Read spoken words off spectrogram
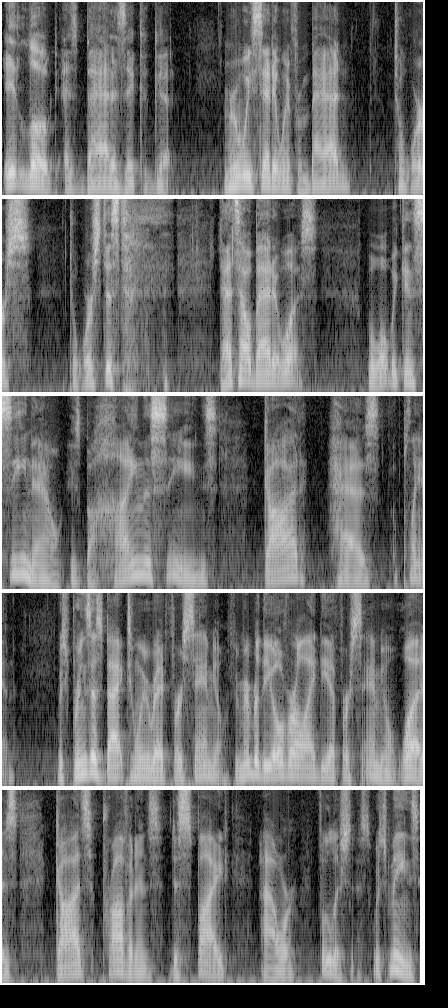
it looked as bad as it could get. Remember, we said it went from bad to worse to worstest? That's how bad it was. But what we can see now is behind the scenes, God has a plan. Which brings us back to when we read 1 Samuel. If you remember, the overall idea of 1 Samuel was God's providence despite our foolishness, which means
